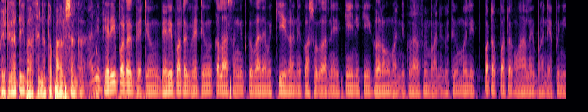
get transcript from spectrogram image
भेटघाटै भएको छैन तपाईँहरूसँग? हामी धेरै पटक भेट्यौँ धेरै पटक भेट्यौँ। कला सङ्गीतको बारेमा के गर्ने कसो गर्ने केही न केही गरौँ भन्ने कुराहरू पनि भनेको थियो। मैले पटक पटक उहाँलाई भने पनि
